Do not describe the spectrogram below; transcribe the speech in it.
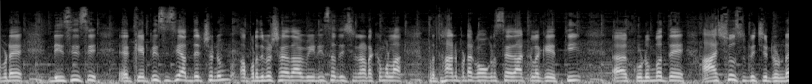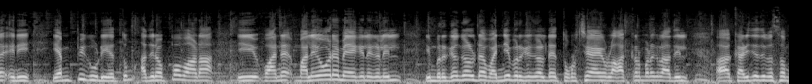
അവിടെ D C C K P C C അധ്യക്ഷനും പ്രതിപക്ഷ നേതാവ് വി ഡി സതീശൻ അടക്കമുള്ള പ്രധാനപ്പെട്ട കോൺഗ്രസ് നേതാക്കളൊക്കെ എത്തി കുടുംബത്തെ ആശ്വസിപ്പിച്ചിട്ടുണ്ട്. ഇനി എം പി കൂടി എത്തും. അതിനൊപ്പമാണ് ഈ വന മലയോര മേഖലകളിൽ ഈ മൃഗങ്ങളുടെ വന്യമൃഗങ്ങളുടെ തുടർച്ചയായുള്ള ആക്രമണങ്ങൾ. അതിൽ കഴിഞ്ഞ ദിവസം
